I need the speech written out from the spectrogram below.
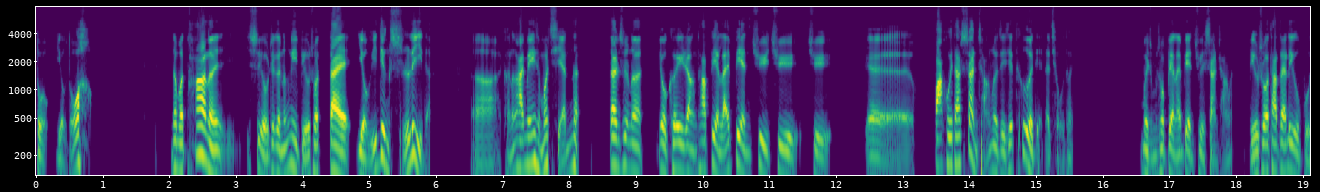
多有多好。那么他呢是有这个能力，比如说带有一定实力的，呃，可能还没什么钱的，但是呢又可以让他变来变去，去去呃发挥他擅长的这些特点的球队。为什么说变来变去擅长了？比如说他在利物浦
